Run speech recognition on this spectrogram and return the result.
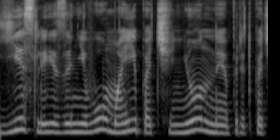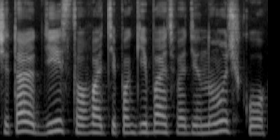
Если из-за него мои подчиненные предпочитают действовать и погибать в одиночку...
